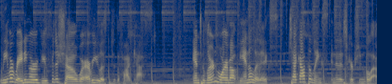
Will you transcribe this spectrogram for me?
Leave a rating or review for the show wherever you listen to the podcast. And to learn more about vAnalytics, check out the links in the description below.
